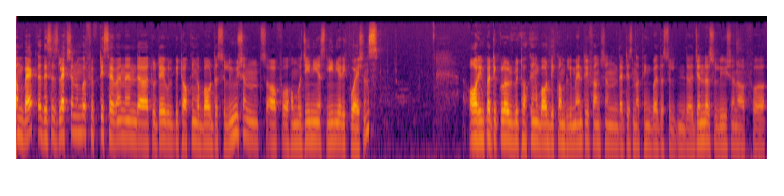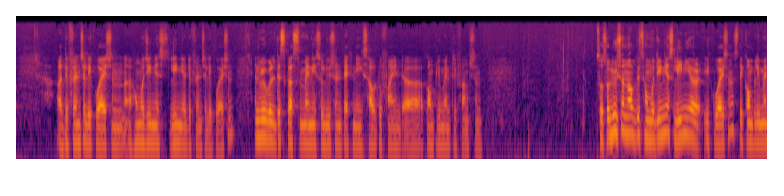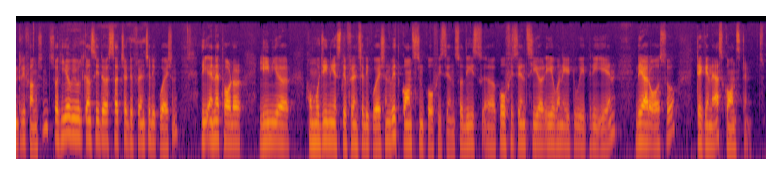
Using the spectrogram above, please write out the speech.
Welcome back. Uh, this is lecture number 57 and uh, today we will be talking about the solutions of uh, homogeneous linear equations or in particular we will be talking about the complementary function that is nothing but the, the general solution of uh, a differential equation, a homogeneous linear differential equation and we will discuss many solution techniques how to find a complementary function. So, solution of this homogeneous linear equations the complementary function. So, here we will consider such a differential equation the nth order linear homogeneous differential equation with constant coefficients. So, these uh, coefficients here a 1 a 2 a 3 a n they are also taken as constants.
